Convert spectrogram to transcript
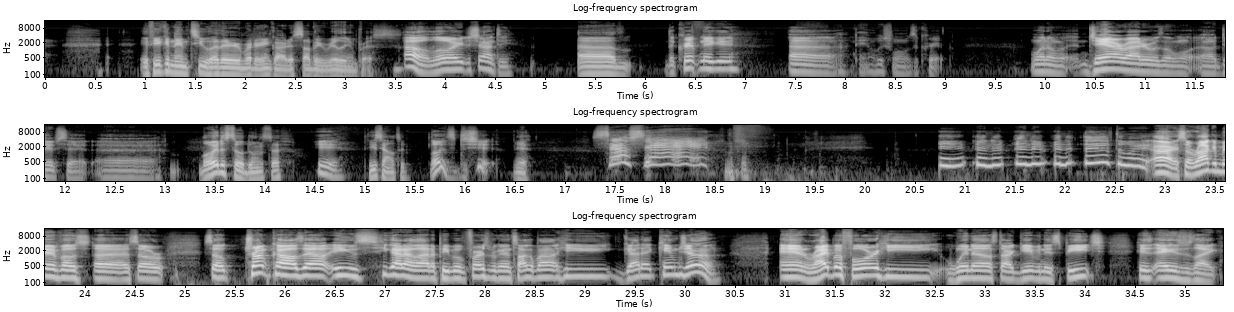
If you can name two other Murder Inc. artists, I'll be really impressed. Oh, Lloyd Deshanti, Uh, the Crip nigga. Uh, damn, which one was the Crip? One of them. J.R. Writer was on uh, Dipset. Uh, Lloyd is still doing stuff. yeah, He's talented. Lloyd's the shit. Yeah. Southside. Left away. All right, so Rocket Man votes. Uh, so so Trump calls out. He was he got a lot of people. First, we're going to talk about he got at Kim Jong, and right before he went out and started giving his speech, his aides was like,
